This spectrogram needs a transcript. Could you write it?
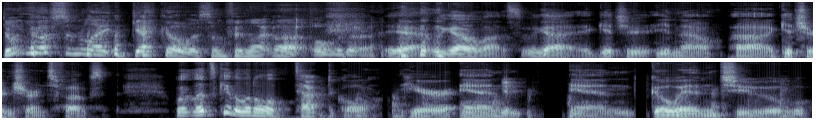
Don't you have some like gecko or something like that over there? yeah, we got a lot. we got get your, you know, uh, get your insurance, folks. Well, let's get a little tactical here and yeah. and go into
